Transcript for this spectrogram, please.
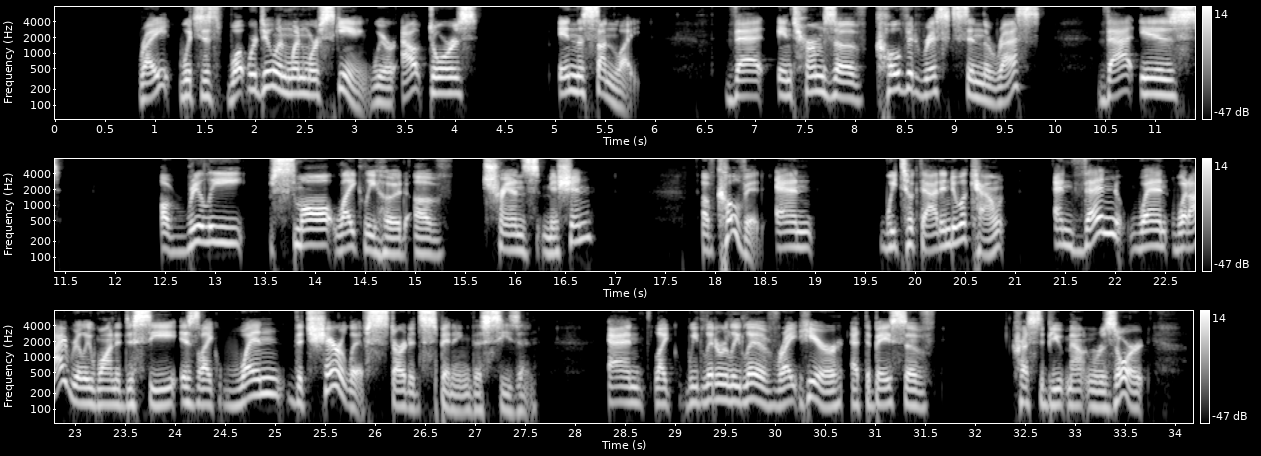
right? Which is what we're doing when we're skiing. We're outdoors in the sunlight. That in terms of COVID risks and the rest, that is a really small likelihood of transmission of COVID. And we took that into account. And then when what I really wanted to see is like when the chairlifts started spinning this season. And like we literally live right here at the base of Crested Butte Mountain Resort.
